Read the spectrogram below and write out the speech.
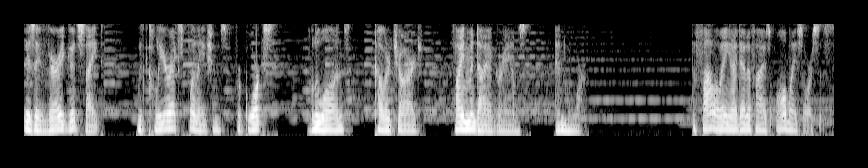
It is a very good site with clear explanations for quarks, gluons, color charge, Feynman diagrams, and more. The following identifies all my sources.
